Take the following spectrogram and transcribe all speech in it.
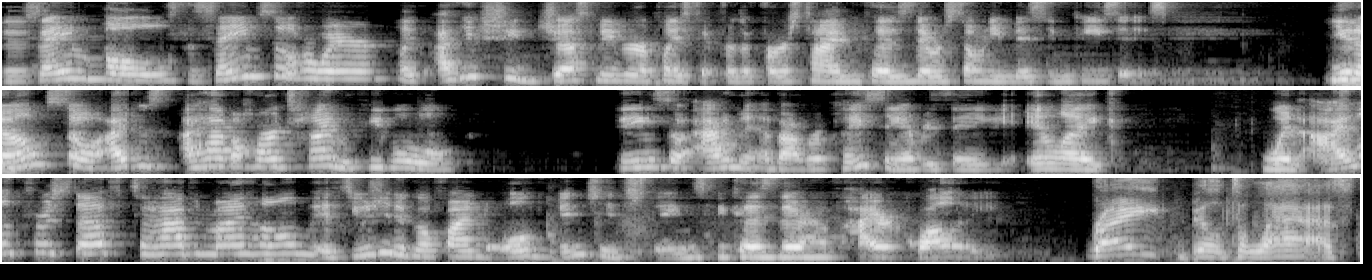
the same bowls, the same silverware. Like I think she just maybe replaced it for the first time because there were so many missing pieces. You Mm. know, so I just I have a hard time with people being so adamant about replacing everything. And like when I look for stuff to have in my home, it's usually to go find old vintage things because they have higher quality. right built to last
